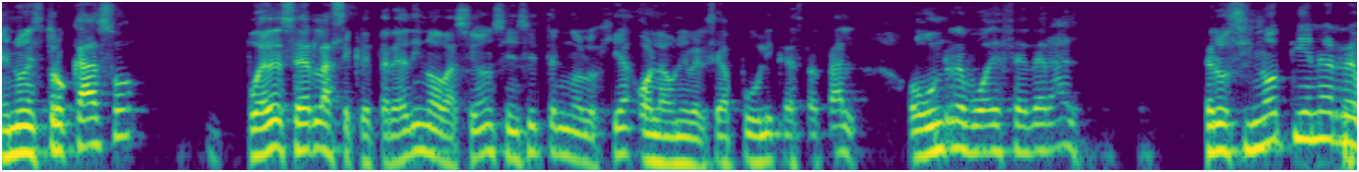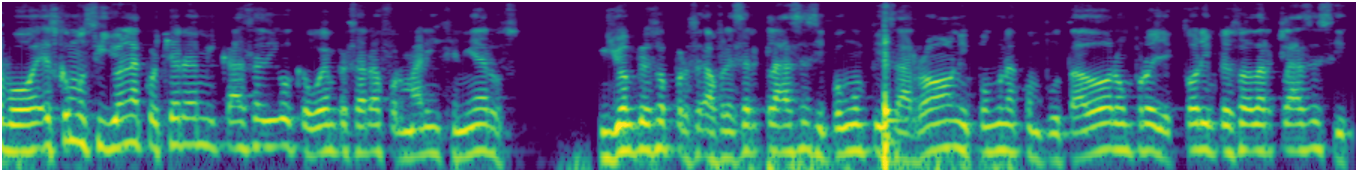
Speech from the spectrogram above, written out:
En nuestro caso, puede ser la Secretaría de Innovación, Ciencia y Tecnología o la Universidad Pública Estatal o un REBOE federal. Pero si no tiene REBOE, es como si yo en la cochera de mi casa digo que voy a empezar a formar ingenieros yo empiezo a ofrecer- clases y pongo un pizarrón y pongo una computadora, un proyector y empiezo a dar clases y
